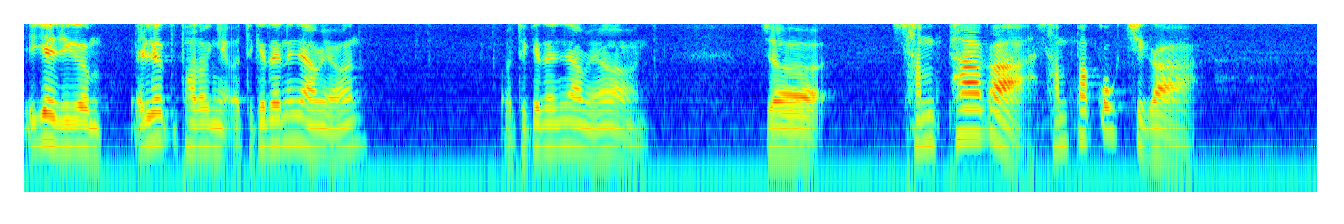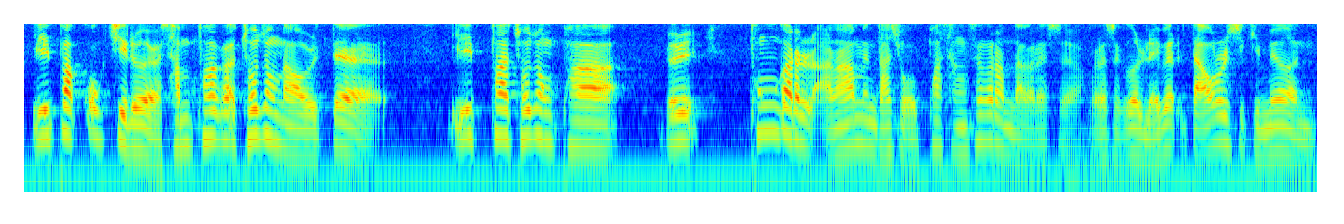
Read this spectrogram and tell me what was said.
이게 지금 엘리어트 파동이 어떻게 되느냐면 어떻게 되냐면 저 3파가 3파 꼭지가 1파 꼭지를 3파가 조정 나올 때 1파 조정파를 통과를 안 하면 다시 5파 상승을 한다 그랬어요. 그래서 그걸 레벨 다운을 시키면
